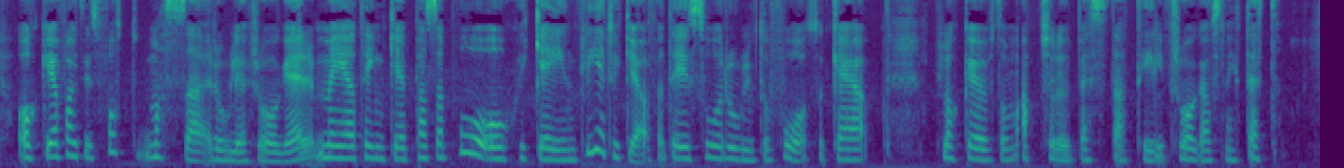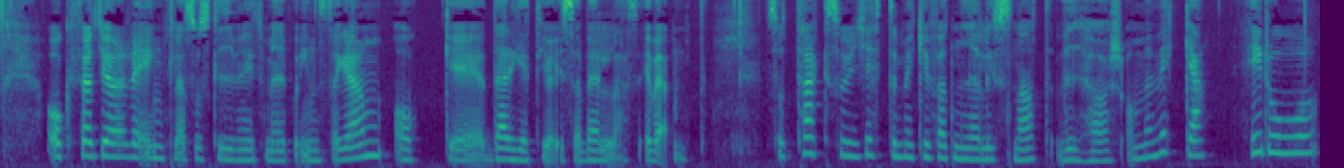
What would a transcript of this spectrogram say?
Och jag har faktiskt fått massa roliga frågor men jag tänker passa på att skicka in fler tycker jag för att det är så roligt att få så kan jag plocka ut de absolut bästa till frågeavsnittet. Och för att göra det enkla så skriver ni till mig på Instagram och eh, där heter jag Isabellas event. Så tack så jättemycket för att ni har lyssnat. Vi hörs om en vecka. Hej då!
